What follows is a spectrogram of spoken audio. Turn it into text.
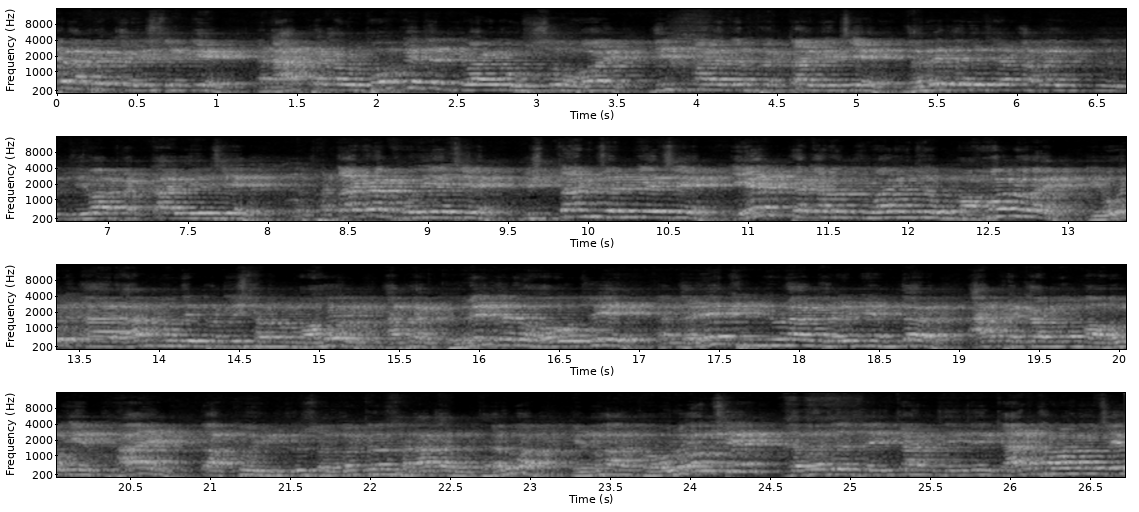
પણ આપણે કરી શકીએ. અને આ પ્રકારનો ભવ્ય જે દિવાળીનો ઉત્સવ હોય, દીપ જેમ પ્રગટાવીએ છીએ, ઘરે ઘરે જે આપણે દીવા પ્રગટાવીએ છીએ, ફટાકડા ફોડીએ છીએ, મિષ્ટાન જમીએ છીએ, એ જ પ્રકારનો દિવાળીનો જે માહોલ હોય, એવો જ આ રામ મંદિર પ્રતિષ્ઠાનો માહોલ આપણા ઘરે ઘરે હોવો જોઈએ. અને દરેક હિન્દુના ઘરની અંદર આ પ્રકારનો માહોલ એ થાય તો આખું હિન્દુ સંગઠન, સનાતન ધર્મ, એનું આ ગૌરવ છે. જબરદસ્ત જયકાર જે ગાર થવાનો છે.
